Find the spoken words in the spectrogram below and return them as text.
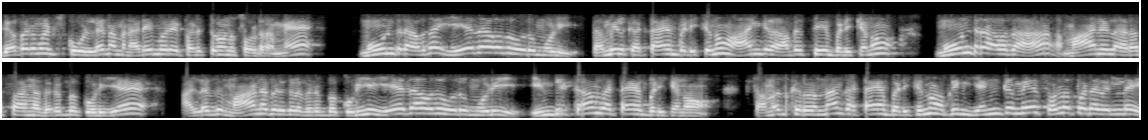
கவர்மெண்ட் ஸ்கூல்ல நம்ம நடைமுறைப்படுத்தணும்னு சொல்றோமே மூன்றாவதா ஏதாவது ஒரு மொழி. தமிழ் கட்டாயம் படிக்கணும் ஆங்கிலம் அவசியம் படிக்கணும். மூன்றாவதா மாநில அரசாங்கம் விரும்பக்கூடிய அல்லது மாணவர்கள் விரும்பக்கூடிய ஏதாவது ஒரு மொழி. இந்தி தான் கட்டாயம் படிக்கணும். சமஸ்கிருதம் தான் கட்டாயம் படிக்கணும் அப்படின்னு எங்குமே சொல்லப்படவில்லை.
